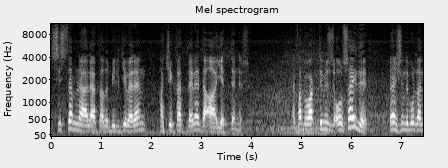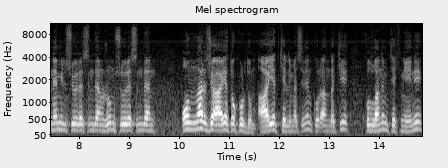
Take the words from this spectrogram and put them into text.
sistemle alakalı bilgi veren hakikatlere de ayet denir. E tabi vaktimiz olsaydı ben şimdi burada Nemil suresinden, Rum suresinden onlarca ayet okurdum. Ayet kelimesinin Kur'an'daki kullanım tekniğini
